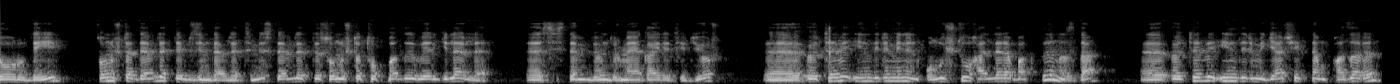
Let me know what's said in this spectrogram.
doğru değil. Sonuçta devlet de bizim devletimiz. Devlet de sonuçta topladığı vergilerle e, sistemi döndürmeye gayret ediyor. E, ÖTV indiriminin oluştuğu hallere baktığınızda e, ÖTV indirimi gerçekten pazarın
